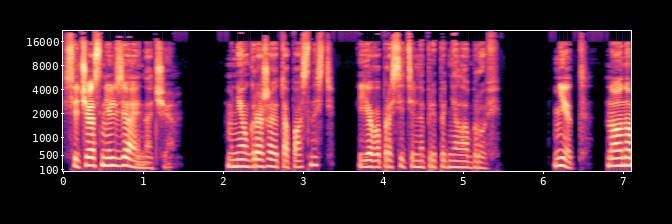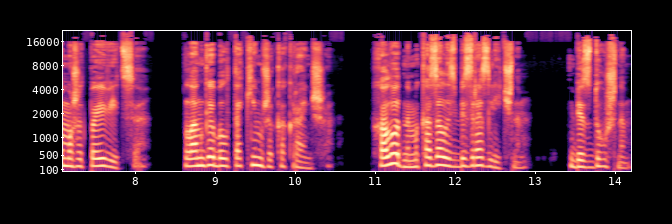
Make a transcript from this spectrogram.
«Сейчас нельзя иначе». «Мне угрожает опасность?» Я вопросительно приподняла бровь. «Нет, но она может появиться. Ланге был таким же, как раньше. Холодным и, казалось, безразличным. Бездушным.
